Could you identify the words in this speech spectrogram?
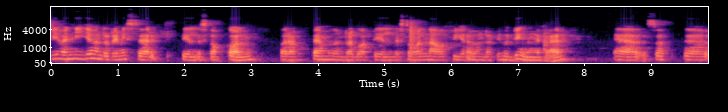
vi har 900 remisser till Stockholm, varav 500 går till Solna och 400 till Huddinge ungefär. Eh, så att eh,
